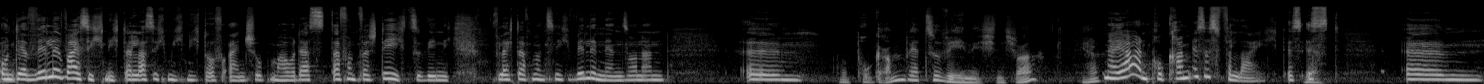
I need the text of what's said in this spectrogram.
Und der Wille weiß ich nicht, da lasse ich mich nicht drauf einschuppen, aber das, davon verstehe ich zu wenig. Vielleicht darf man es nicht Wille nennen, sondern... Ähm, aber Programm wäre zu wenig, nicht wahr? Ja? Naja, ein Programm ist es vielleicht. Es ja. ist ähm,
